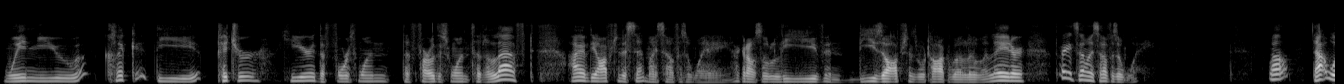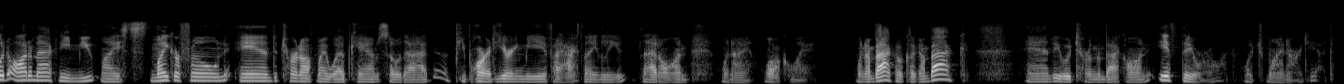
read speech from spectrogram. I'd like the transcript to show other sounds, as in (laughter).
when you click the picture here, the fourth one, the farthest one to the left, I have the option to set myself as away. I can also leave, and these options we'll talk about a little bit later, but I can set myself as away. Well, that would automatically mute my microphone and turn off my webcam so that people (laughs) aren't hearing me if I accidentally leave that on when I walk away. When I'm back, I'll click on back, and it would turn them back on if they were on, which mine aren't yet.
